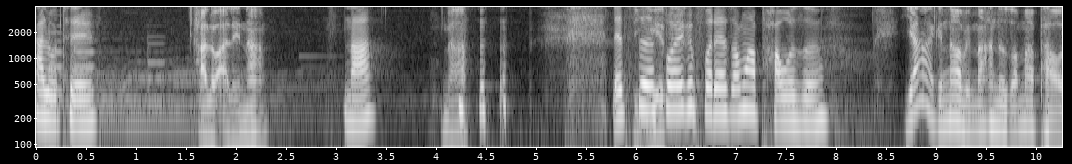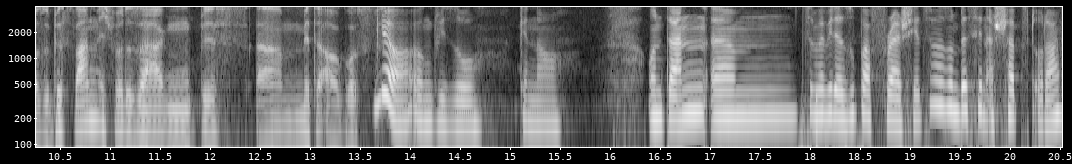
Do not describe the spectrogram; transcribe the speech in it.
Hallo Till. Hallo Alena. Na? Na? Letzte Folge vor der Sommerpause. Ja, genau, wir machen eine Sommerpause. Bis wann? Ich würde sagen, bis ähm, Mitte August. Ja, irgendwie so, genau. Und dann ähm, sind wir wieder super fresh. Jetzt sind wir so ein bisschen erschöpft, oder?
